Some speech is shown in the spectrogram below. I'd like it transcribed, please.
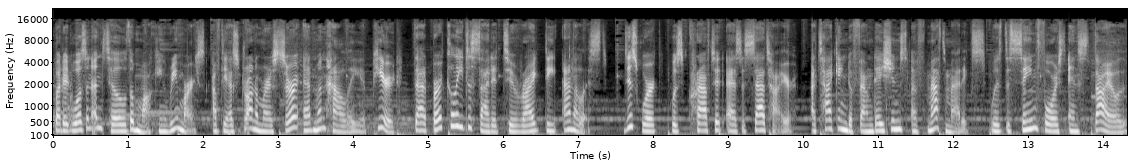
But it wasn't until the mocking remarks of the astronomer Sir Edmund Halley appeared that Berkeley decided to write The Analyst. This work was crafted as a satire, attacking the foundations of mathematics with the same force and style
